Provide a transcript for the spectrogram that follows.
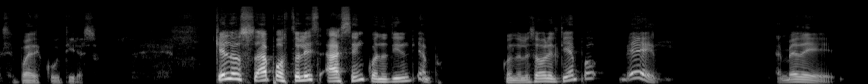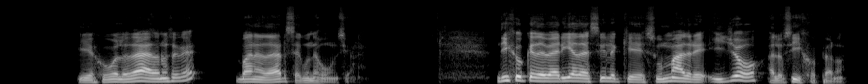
se puede discutir eso. ¿Qué los apóstoles hacen cuando tienen tiempo? Cuando les sobra el tiempo, eh, en vez de viejo lo dado, no sé qué, van a dar segunda función. Dijo que debería decirle que su madre y yo, a los hijos, perdón,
